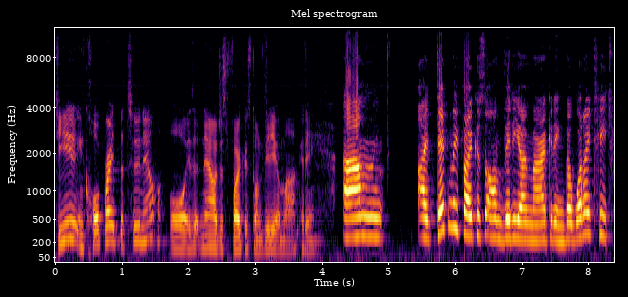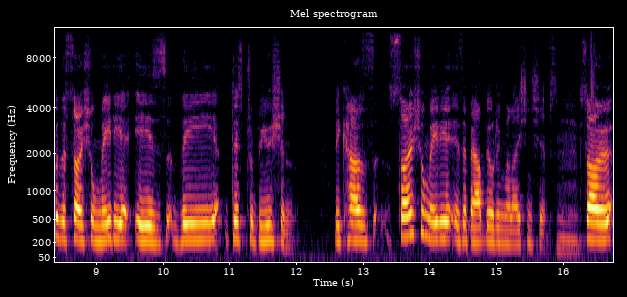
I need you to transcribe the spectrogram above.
Do you incorporate the two now, or is it now just focused on video marketing? Um, I definitely focus on video marketing, but what I teach with the social media is the distribution because social media is about building relationships. So,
